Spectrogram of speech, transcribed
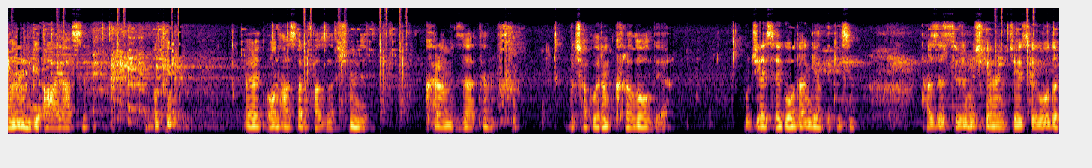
Onun bir alası. Bakayım. Evet 10 hasar fazla. Şimdi Karamit zaten bıçakların kralı oldu ya. Bu CSGO'dan geldi kesin. Hazır sürülmüşken yani CSGO'da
